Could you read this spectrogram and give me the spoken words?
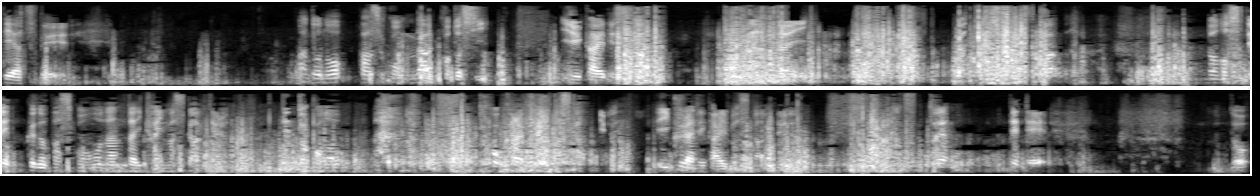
てやつで、まあ、どのパソコンが今年入れ替えですか何台合体しますかどのスペックのパソコンを何台買いますかみたいな。で、どこの、どこから買いますかっていうね。でいくらで買いますかみたいな。ずっとやってて、と、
